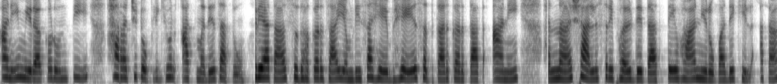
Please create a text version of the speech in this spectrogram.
आणि मीराकडून ती हाराची टोपली घेऊन आतमध्ये जातो. इकडे आता सुधाकरचा एम डी साहेब हे सत्कार करतात आणि त्यांना शाल श्रीफळ देतात. तेव्हा निरोपा देखील आता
